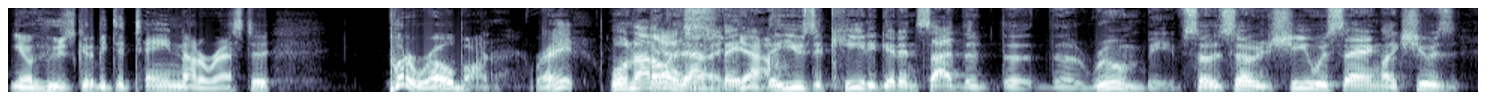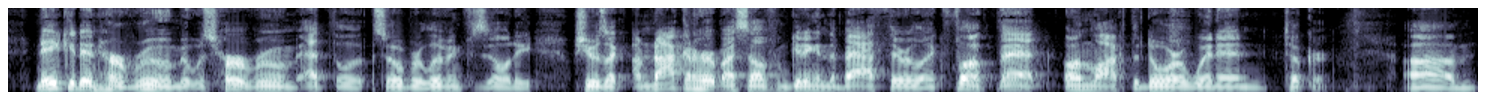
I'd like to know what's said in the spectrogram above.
you know who's going to be detained, not arrested, put a robe on her, right? Well, not only Yes. that, Uh, they, yeah. they used a key to get inside the, the, the room, beef. So so she was saying like she was naked in her room. It was her room at the sober living facility. She was like, I'm not gonna hurt myself from getting in the bath. They were like, fuck that. Unlocked the door, went in, took her. Um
